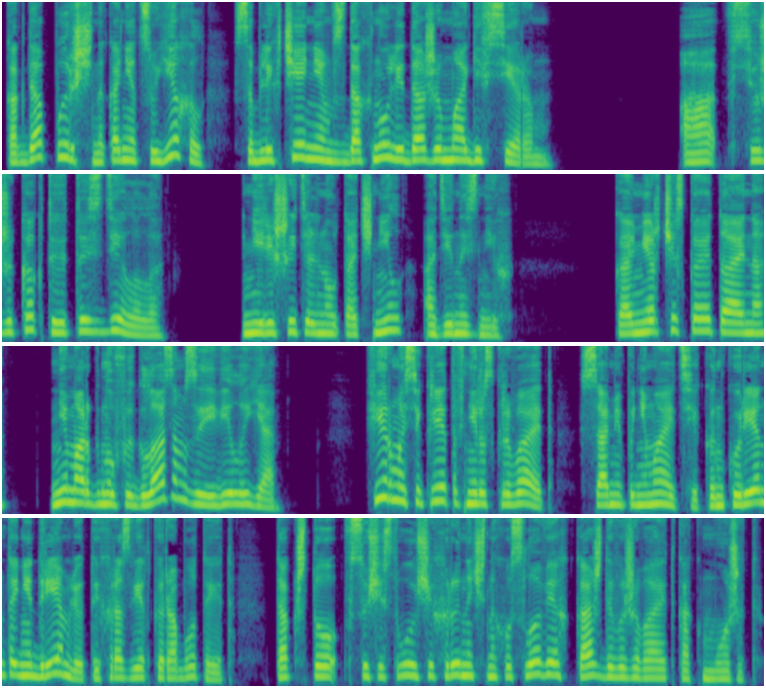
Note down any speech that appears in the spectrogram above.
Когда Пырщ наконец уехал, с облегчением вздохнули даже маги в сером. «А все же как ты это сделала?» нерешительно уточнил один из них. «Коммерческая тайна», — не моргнув и глазом, заявила я. «Фирма секретов не раскрывает. Сами понимаете, конкуренты не дремлют, их разведка работает. Так что в существующих рыночных условиях каждый выживает как может».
